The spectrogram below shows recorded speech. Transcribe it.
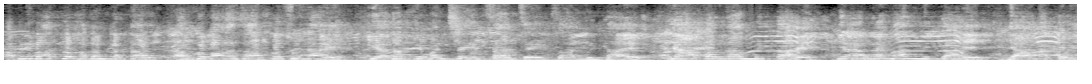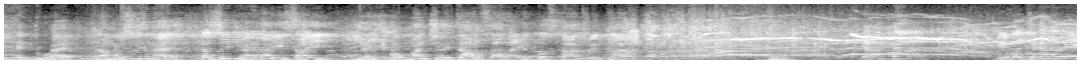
اپنی بات کو ختم کرتا ہوں۔ ہم کو بالا صاحب کو سننا ہے کہ ادب کے من سے انسان سے انسان ملتا ہے۔ یہاں پر رام ملتا ہے۔ یہاں رحمان ملتا ہے۔ یہاں نہ کوئی ہندو ہے، نہ مسلم ہے، نہ سکھ ہے، نہ عیسائی۔ یہی وہ منچ ہے جہاں سارا ہندوستان ملتا ہے۔ यानंतर मी मंच करावे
